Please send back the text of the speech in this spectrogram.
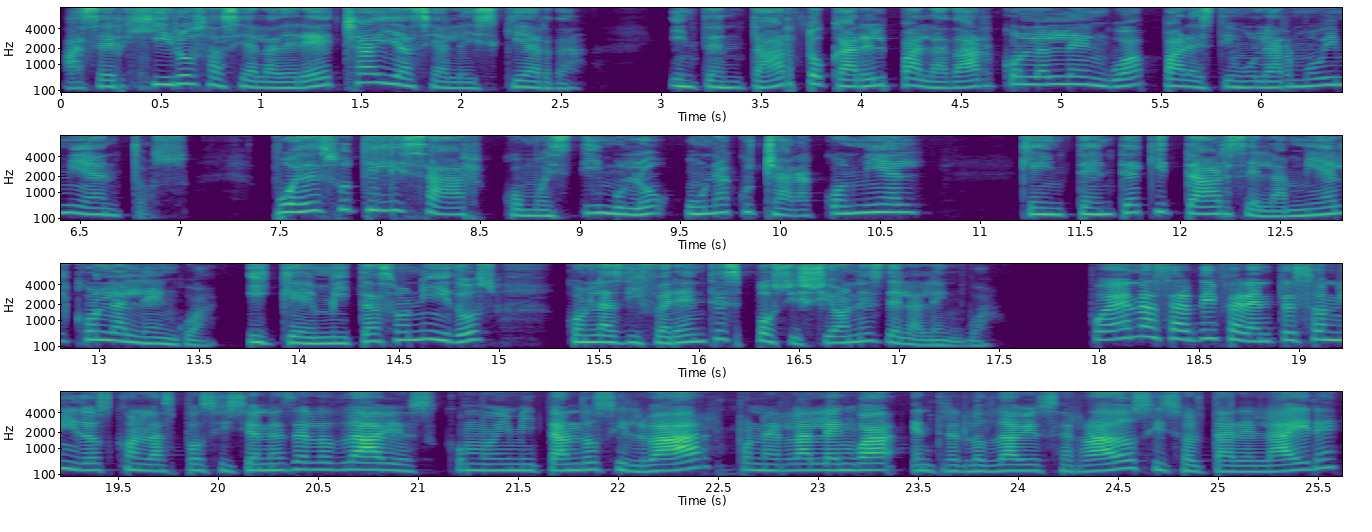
hacer giros hacia la derecha y hacia la izquierda. Intentar tocar el paladar con la lengua para estimular movimientos Puedes utilizar como estímulo una cuchara con miel que intente quitarse la miel con la lengua y que emita sonidos con las diferentes posiciones de la lengua. Pueden hacer diferentes sonidos con las posiciones de los labios, como imitando silbar, poner la lengua entre los labios cerrados y soltar el aire,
